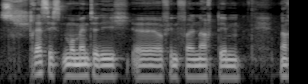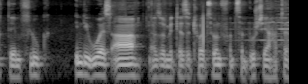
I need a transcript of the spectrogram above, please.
stressigsten Momente, die ich äh, auf jeden Fall nach dem, nach dem Flug in die USA, also mit der Situation von St. Lucia hatte.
